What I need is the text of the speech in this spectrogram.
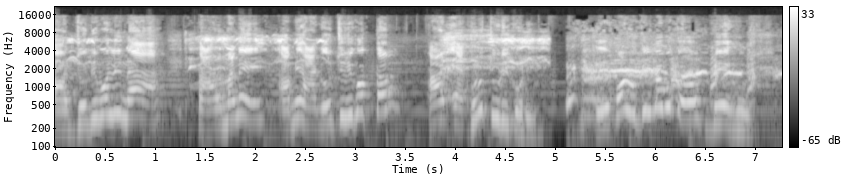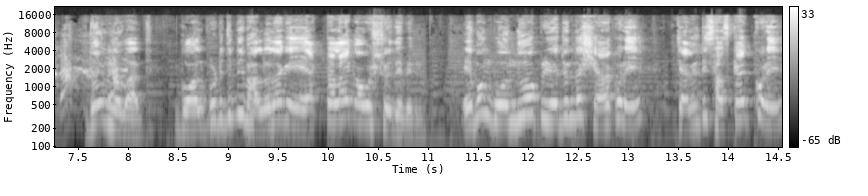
আর যদি বলি না তার মানে আমি আগেও চুরি করতাম, আর এখনও চুরি করি। এরপর উকিলবাবু তো বেহুশ। ধন্যবাদ। গল্পটি যদি ভালো লাগে, একটা লাইক অবশ্যই দেবেন। এবং বন্ধু ও প্রিয়জনদের শেয়ার করে চ্যানেলটি সাবস্ক্রাইব করে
